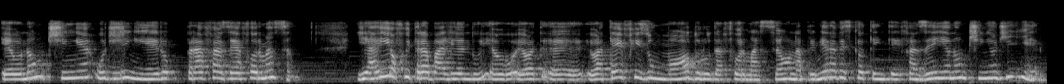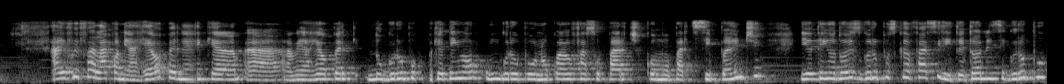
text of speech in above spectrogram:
eu não tinha o dinheiro para fazer a formação. E aí eu fui trabalhando, eu, eu, eu até fiz um módulo da formação na primeira vez que eu tentei fazer e eu não tinha o dinheiro. Aí fui falar com a minha helper, né, que é a, a, minha helper no grupo, porque eu tenho um grupo no qual eu faço parte como participante e eu tenho dois grupos que eu facilito. Então, nesse grupo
